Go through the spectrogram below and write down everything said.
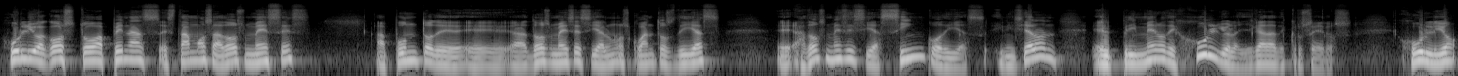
Julio, agosto, apenas estamos a dos meses, a punto de, eh, a dos meses y a unos cuantos días, a dos meses y a cinco días. Iniciaron el primero de julio la llegada de cruceros. Julio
